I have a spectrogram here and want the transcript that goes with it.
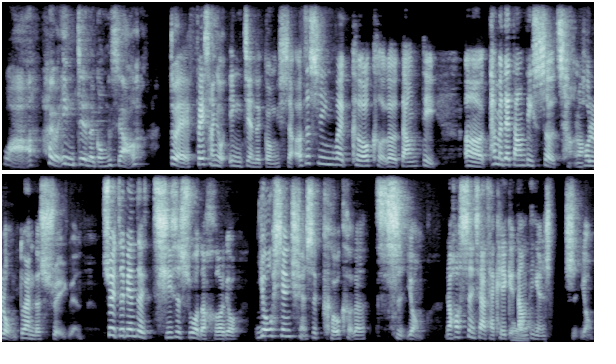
哇，还有硬件的功效。对，非常有硬件的功效。而这是因为可口可乐当地。呃，他们在当地设厂，然后垄断的水源，所以这边的其实所有的河流优先权是可口可乐使用，然后剩下才可以给当地人使用。哦、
